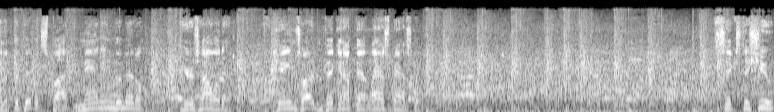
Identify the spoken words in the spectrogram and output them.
in at the pivot spot, manning the middle. Here's Holiday. James Harden picking up that last basket. Six to shoot.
